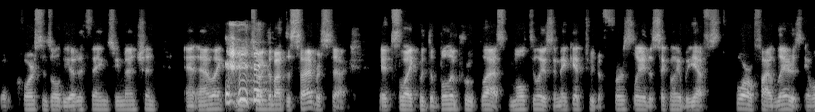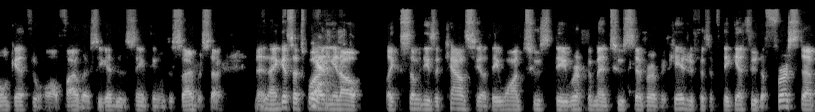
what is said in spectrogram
of course, all the other things you mentioned. And I like you talked about the cyber stack. It's like with the bulletproof glass, multi layers. It may get through the first layer, the second layer, but you have four or five layers. It won't get through all five layers. So you got to do the same thing with the cyber stack. And I guess that's why yeah. you know, like some of these accounts, you know, they want to they recommend two step verification because if they get through the first step,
